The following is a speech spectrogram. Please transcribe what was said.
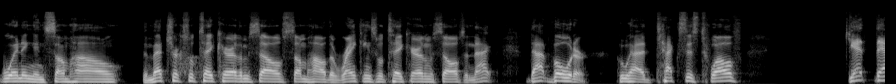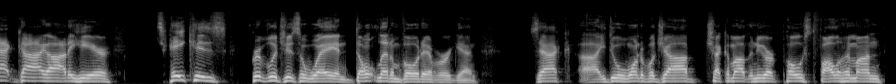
winning, and somehow the metrics will take care of themselves. Somehow the rankings will take care of themselves. And that that voter who had Texas 12, get that guy out of here. Take his privileges away and don't let him vote ever again. Zach, uh, you do a wonderful job. Check him out in the New York Post. Follow him on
